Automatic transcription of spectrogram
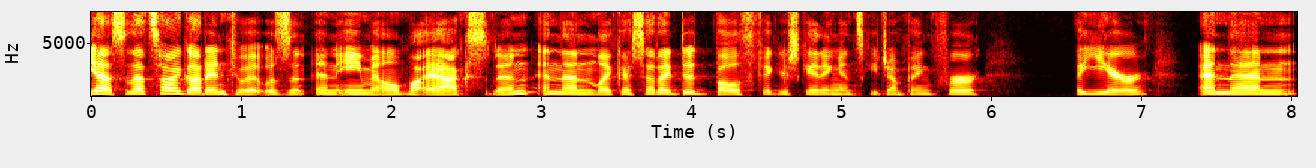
yeah, so that's how I got into it. Was an, email by accident, and then like I said, I did both figure skating and ski jumping for a year, and then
